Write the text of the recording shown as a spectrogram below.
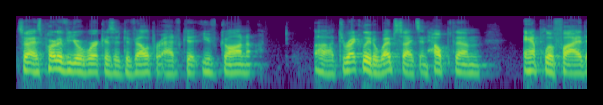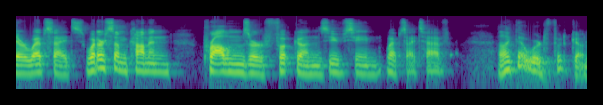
So as part of your work as a developer advocate, you've gone uh, directly to websites and helped them amplify their websites. What are some common problems or foot guns you've seen websites have? I like that word foot gun,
